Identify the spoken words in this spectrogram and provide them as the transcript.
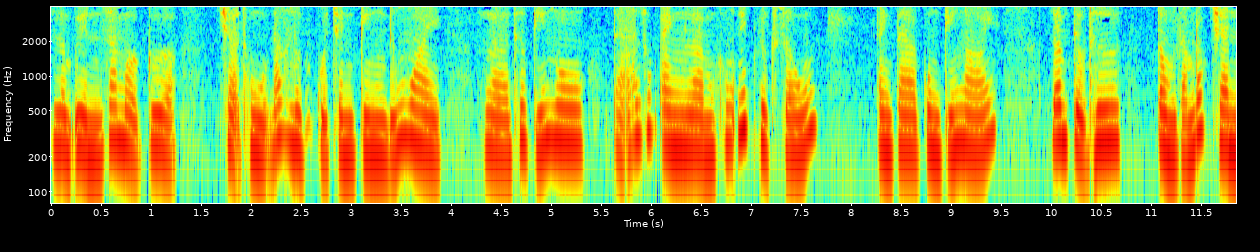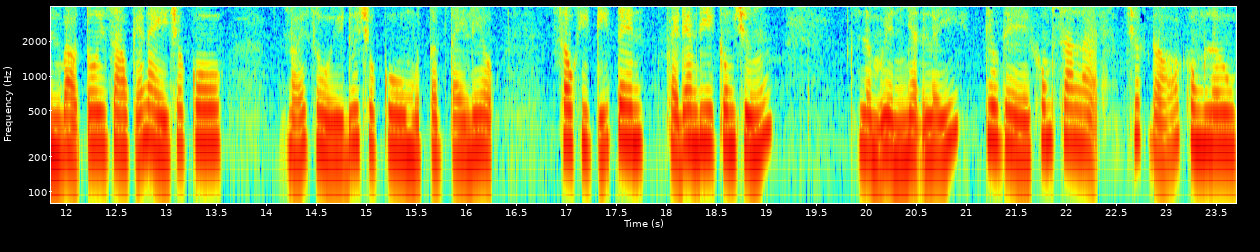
Lâm Uyển ra mở cửa, trợ thủ đắc lực của Trần Kình đứng ngoài là thư ký ngô đã giúp anh làm không ít việc xấu. Anh ta cùng kính nói, Lâm Tiểu Thư, Tổng Giám đốc Trần bảo tôi giao cái này cho cô nói rồi đưa cho cô một tập tài liệu. Sau khi ký tên, phải đem đi công chứng. Lâm Uyển nhận lấy, tiêu đề không xa lạ. Trước đó không lâu,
